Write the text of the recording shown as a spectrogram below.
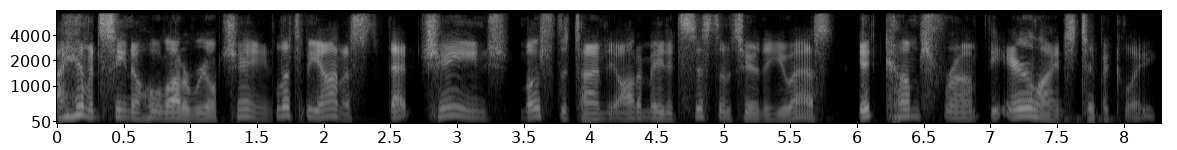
I haven't seen a whole lot of real change. Let's be honest, that change, most of the time, the automated systems here in the US, it comes from the airlines typically.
